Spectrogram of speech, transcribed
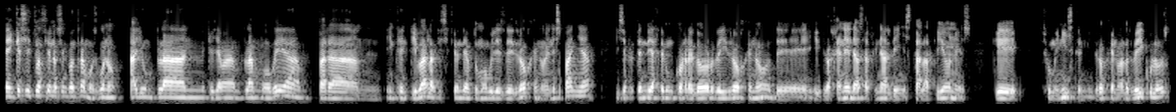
¿En qué situación nos encontramos? Bueno, hay un plan que llaman Plan Movea para mm, incentivar la adquisición de automóviles de hidrógeno en España y se pretende hacer un corredor de hidrógeno, de hidrogeneras, al final de instalaciones que suministren hidrógeno a los vehículos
